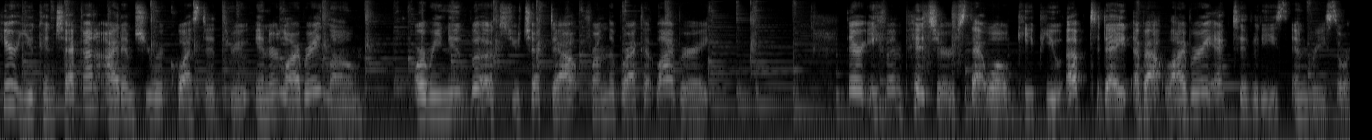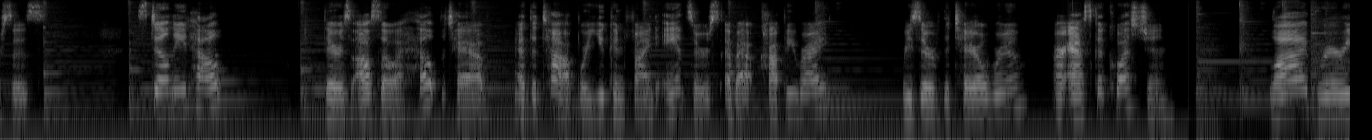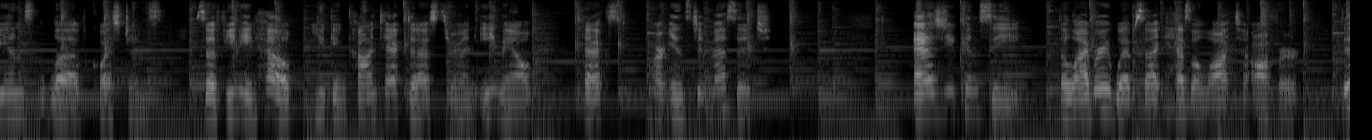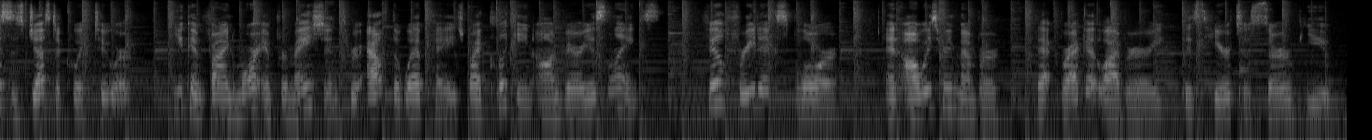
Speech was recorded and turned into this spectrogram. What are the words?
Here you can check on items you requested through interlibrary loan or renew books you checked out from the Brackett Library. There are even pictures that will keep you up to date about library activities and resources. Still need help? There is also a Help tab at the top where you can find answers about copyright, reserve the tarot room, or ask a question. Librarians love questions, so if you need help, you can contact us through an email, text, or instant message. As you can see, the library website has a lot to offer. This is just a quick tour. You can find more information throughout the web page by clicking on various links. Feel free to explore and always remember that Brackett Library is here to serve you.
